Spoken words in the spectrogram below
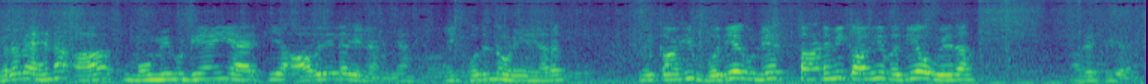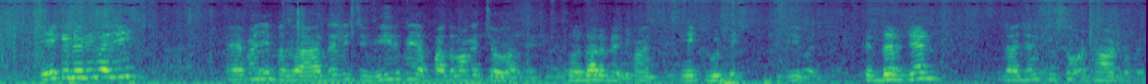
ਮੇਰਾ ਵੈਸੇ ਨਾ ਆ ਮੋਮੀ ਗੁੱਡੀਆਂ ਹੀ ਯਾਰ ਕੀ ਆ ਵਾਲੀ ਲੈ ਕੇ ਜਾਣੀਆਂ। ਅਸੀਂ ਖੁਦ ਲਾਉਣੀਆਂ ਯਾਰ। ਵੀ ਕਾਫੀ ਵਧੀਆ ਗੁੱਡੀਆਂ ਤਣ ਵੀ ਕਾਫੀ ਵਧੀਆ ਹੋਊਗੇ ਇਹਦਾ। ਆ ਦੇਖੋ ਯਾਰ। ਇਹ ਕਿੰਨੇ ਦੀ ਭਾਜੀ? ਇਹ ਭਾਜੀ ਬਾਜ਼ਾਰ ਦੇ ਵਿੱਚ 20 ਰੁਪਏ ਆਪਾਂ ਦਵਾਂਗੇ 14 ਰੁਪਏ 14 ਰੁਪਏ ਦੀ। ਹਾਂਜੀ। ਇੱਕ ਗੁੱਡੀ। ਜੀ ਭਾਜੀ। ਤੇ ਦਰਜਨ? ਦਰਜਨ 168 ਰੁਪਏ।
